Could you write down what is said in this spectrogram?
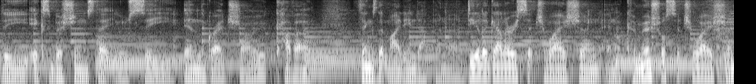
The exhibitions that you'll see in the Grad Show cover things that might end up in a dealer gallery situation, in a commercial situation,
